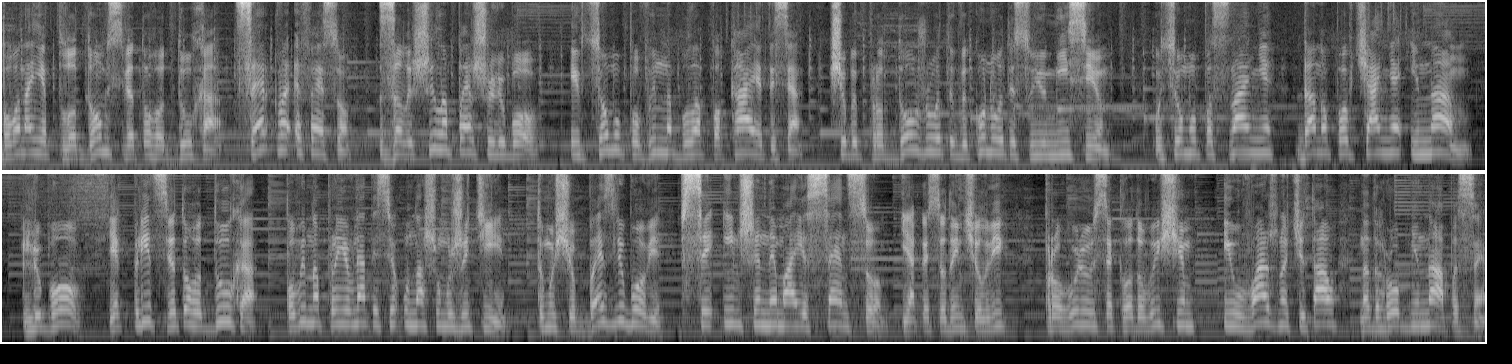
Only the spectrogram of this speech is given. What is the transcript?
бо вона є плодом Святого Духа. Церква Ефесу залишила першу любов і в цьому повинна була покаятися, щоби продовжувати виконувати свою місію. У цьому посланні дано повчання і нам. Любов, як плід Святого Духа, повинна проявлятися у нашому житті, тому що без любові все інше не має сенсу. Якось один чоловік прогулювався кладовищем і уважно читав надгробні написи.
